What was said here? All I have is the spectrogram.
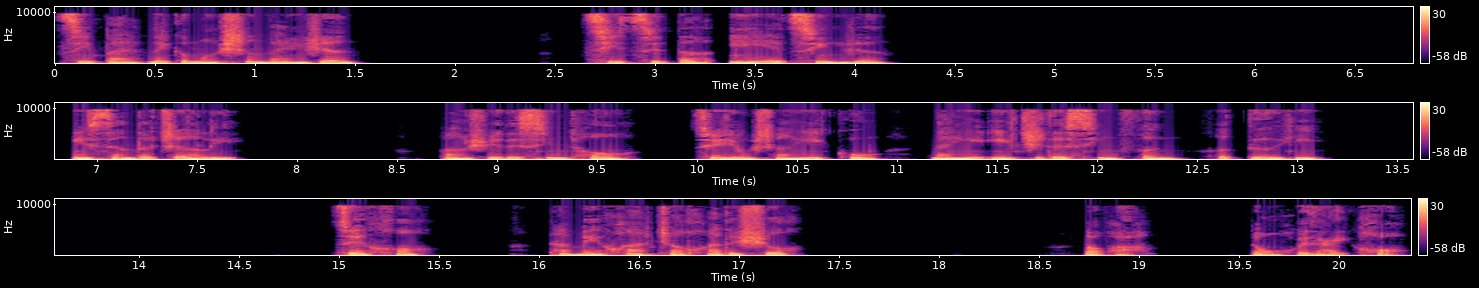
击败那个陌生男人，妻子的一夜情人。一想到这里，鲍瑞的心头却涌上一股难以抑制的兴奋和得意。最后，他没话找话的说：“老婆。”等我回家以后，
